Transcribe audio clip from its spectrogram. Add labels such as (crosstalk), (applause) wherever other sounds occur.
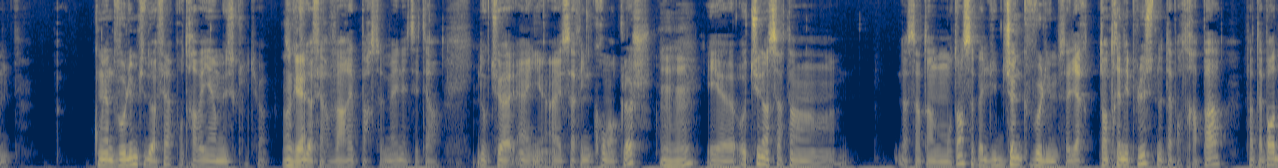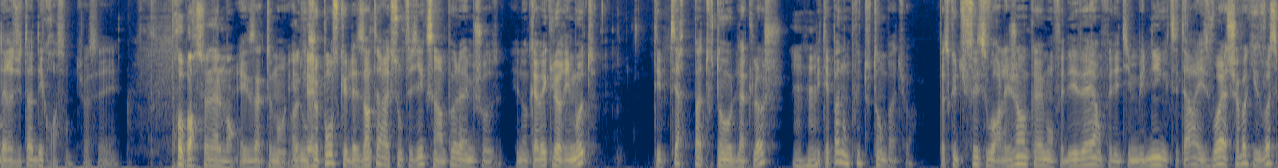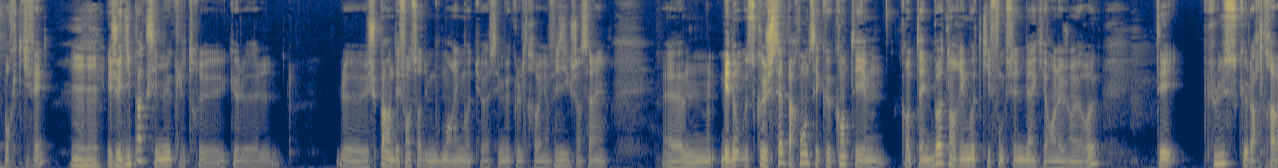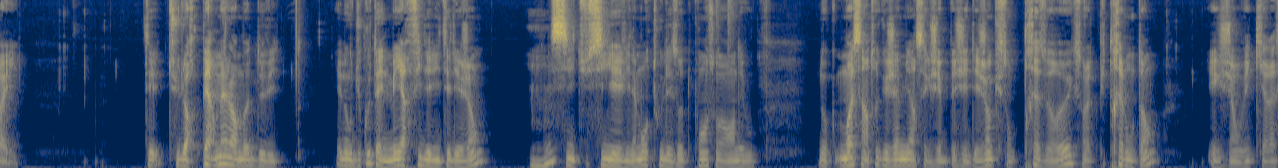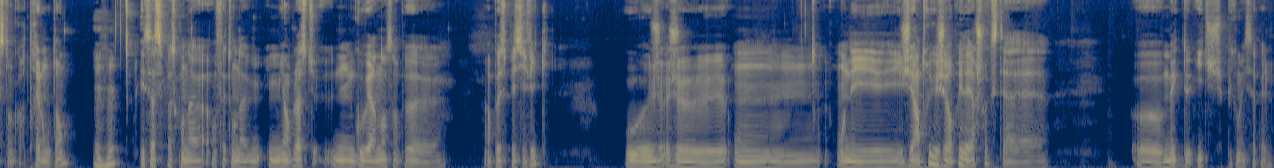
combien de volume tu dois faire pour travailler un muscle, tu vois. Que. Tu dois faire 20 reps par semaine, etc. Donc tu as un- un- ça fait une courbe en cloche Mhm. et euh, au-dessus d'un certain d'un certain montant, ça s'appelle du junk volume, c'est-à-dire t'entraîner plus ne t'apportera pas, enfin t'apporte des résultats décroissants, tu vois. C'est Proportionnellement. exactement. Et donc je pense que les interactions physiques c'est un peu la même chose. Et donc avec le remote, t'es peut-être pas tout en haut de la cloche, Mhm. mais t'es pas non plus tout en bas, tu vois. Parce que tu fais se voir les gens quand même, on fait des verres, on fait des team building, etc. Ils se voient, à chaque fois qu'ils se voient, c'est pour kiffer. Mhm. Et je dis pas que c'est mieux que le truc, que le, le- je suis pas un défenseur du mouvement remote, tu vois, c'est mieux que le travail en physique, j'en sais rien. Euh, mais donc, ce que je sais par contre, c'est que quand quand t'as une boîte en remote qui fonctionne bien, qui rend les gens heureux, t'es plus que leur travail. T'es- tu leur permets leur mode de vie. Et donc, du coup, t'as une meilleure fidélité des gens, Mhm. si, tu, si évidemment tous les autres points sont au rendez-vous. Donc, moi, c'est un truc que j'aime bien, c'est que j'ai, j'ai des gens qui sont très heureux, qui sont là depuis très longtemps, et que j'ai envie qu'ils restent encore très longtemps. Mhm. Et ça, c'est parce qu'on a, en fait, on a mis en place une gouvernance un peu, euh, un peu spécifique. Où je, je- on, on est, j'ai un truc que j'ai repris d'ailleurs, je crois que c'était au mec de Hitch, je sais plus comment il s'appelle.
